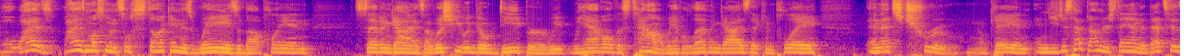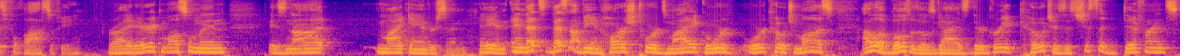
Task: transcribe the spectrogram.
well, why is why is Musselman so stuck in his ways about playing seven guys? I wish he would go deeper. We we have all this talent. We have eleven guys that can play, and that's true. Okay, and and you just have to understand that that's his philosophy, right? Eric Musselman is not Mike Anderson. Okay, and, and that's that's not being harsh towards Mike or or Coach Muss. I love both of those guys. They're great coaches. It's just a difference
